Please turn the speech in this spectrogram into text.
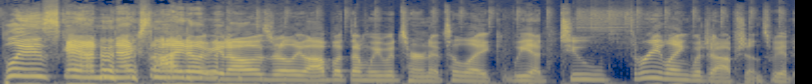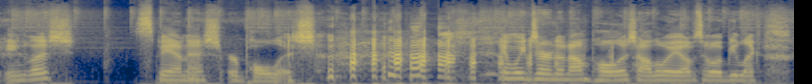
please scan next item you know it was really loud. But then we would turn it to like we had two three language options. We had english spanish or polish. And we turned it on polish all the way up. So it would be like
